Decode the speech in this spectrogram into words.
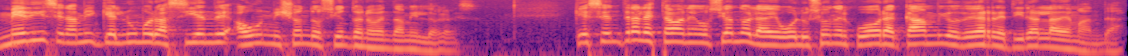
me dicen a mí que el número asciende a 1.290.000 dólares. Que Central estaba negociando la devolución del jugador a cambio de retirar la demanda.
